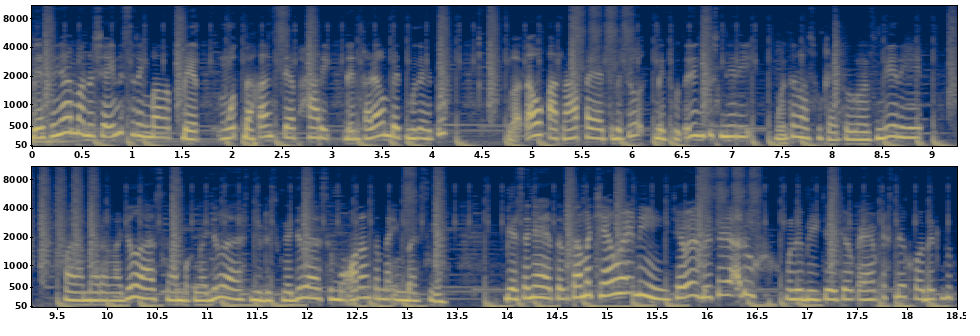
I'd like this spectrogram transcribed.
biasanya manusia ini sering banget bad mood bahkan setiap hari. Dan kadang bad moodnya itu nggak tahu karena apa ya tiba-tiba bad mood aja gitu sendiri. Moodnya langsung kayak turun sendiri. Marah-marah nggak jelas ngambek nggak jelas judes nggak jelas semua orang kena imbasnya. Biasanya ya terutama cewek nih. Cewek biasanya aduh melebihi cewek-cewek PMS deh kalau bad mood.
